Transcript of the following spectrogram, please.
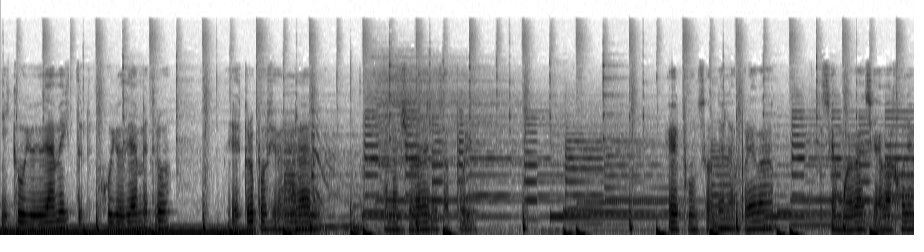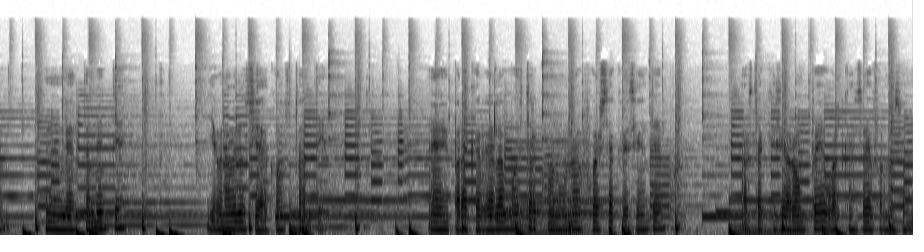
y cuyo diámetro, cuyo diámetro es proporcional al, a la anchura de los apoyos. El punzón de la prueba se mueve hacia abajo lentamente y a una velocidad constante eh, para cargar la muestra con una fuerza creciente hasta que se rompe o alcanza deformación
